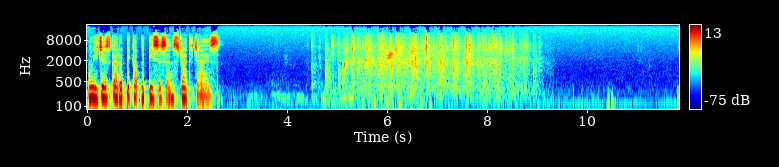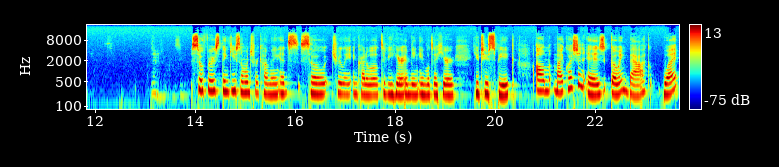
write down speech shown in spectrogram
We just got to pick up the pieces and strategize. So, first, thank you so much for coming. It's so truly incredible to be here and being able to hear you two speak. Um, my question is going back, what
